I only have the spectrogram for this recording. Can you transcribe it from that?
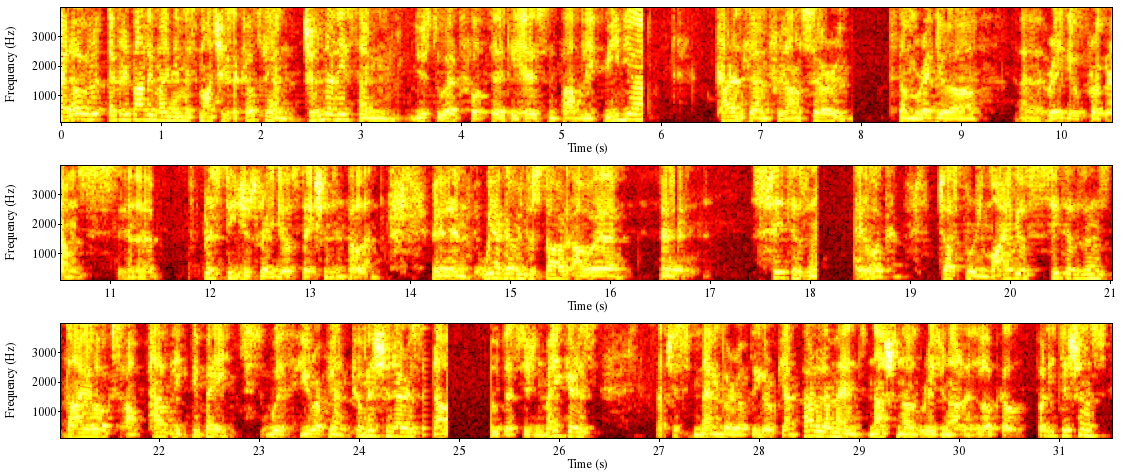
Hello, everybody. My name is Maciek Zakrocki. I'm a journalist. I'm used to work for 30 years in public media. Currently, I'm freelancer. Some regular uh, radio programs in a prestigious radio station in Poland. Um, we are going to start our uh, citizen dialogue. Just to remind you, citizens dialogues are public debates with European commissioners and other decision makers such as member of the European Parliament, national, regional and local politicians.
